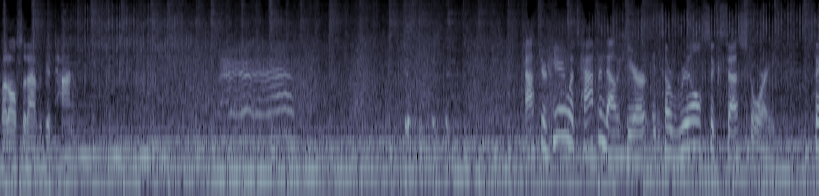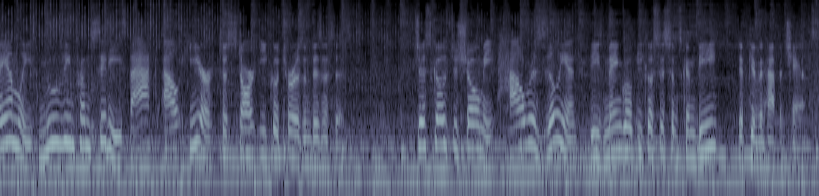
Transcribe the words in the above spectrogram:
but also to have a good time. After hearing what's happened out here, it's a real success story. Families moving from cities back out here to start ecotourism businesses. Just goes to show me how resilient these mangrove ecosystems can be if given half a chance.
